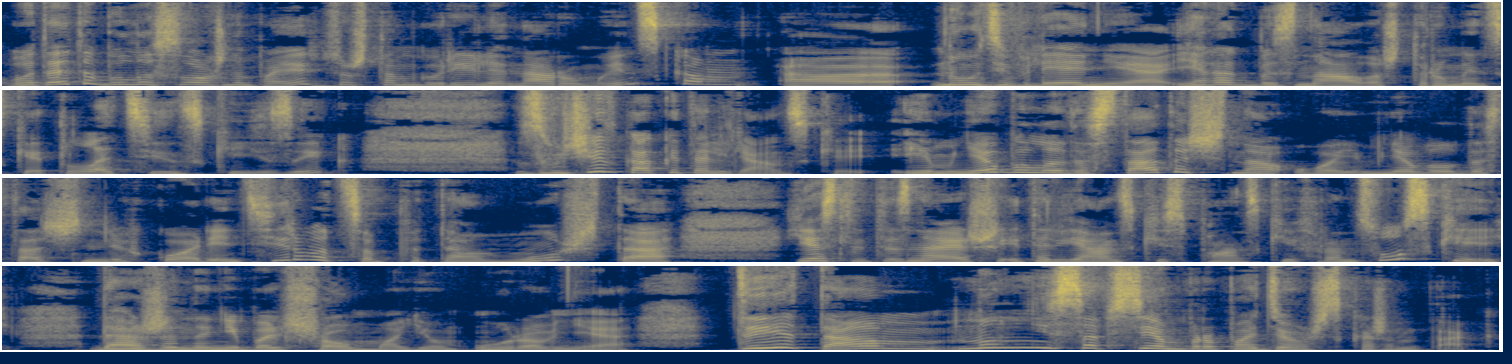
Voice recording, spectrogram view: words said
Вот это было сложно понять, потому что там говорили на румынском. Э, на удивление, я как бы знала, что румынский — это латинский язык, звучит как итальянский. И мне было достаточно, ой, мне было достаточно легко ориентироваться, потому что если ты знаешь итальянский, испанский и французский, даже на небольшом моем уровне, ты там, ну, не совсем пропадешь, скажем так.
